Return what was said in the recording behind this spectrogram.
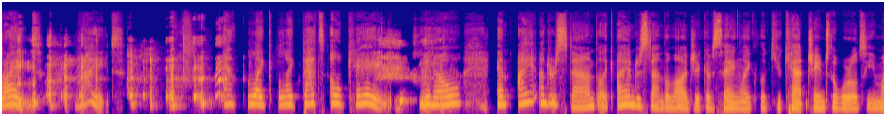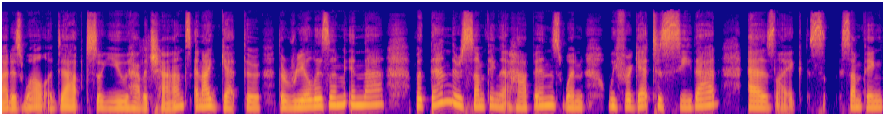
right. Right. And like like that's okay you know? And i understand like i understand the logic of saying like look you can't change the world so you might as well adapt so you have a chance. And i get the the realism in that. But then there's something that happens when we forget to see that as like something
